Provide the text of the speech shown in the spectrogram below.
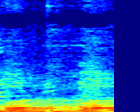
por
